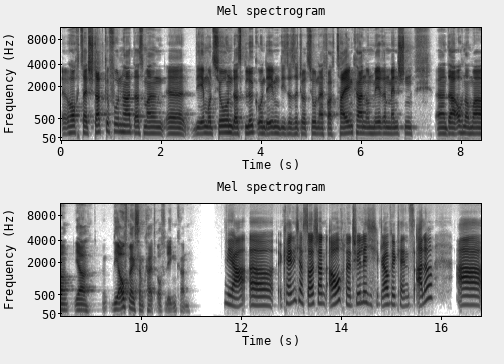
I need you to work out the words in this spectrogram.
äh, Hochzeit stattgefunden hat, dass man, äh, die Emotionen, das Glück und eben diese Situation einfach teilen kann und mehreren Menschen, äh, da auch noch mal, ja, die Aufmerksamkeit drauf legen kann. Ja, äh, kenne ich aus Deutschland auch, natürlich. Ich glaube, wir kennen's alle. Ah,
